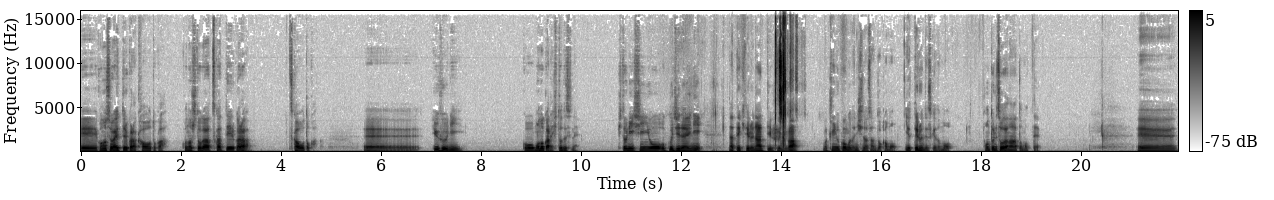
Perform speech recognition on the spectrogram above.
えー、この人が言ってるから買おうとかこの人が使っているから使おうとか、えー、いうふうにこう物から人ですね。人に信用を置く時代になってきてるなっていうふうには、まあ、キングコングの西野さんとかも言ってるんですけども本当にそうだなと思って、え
